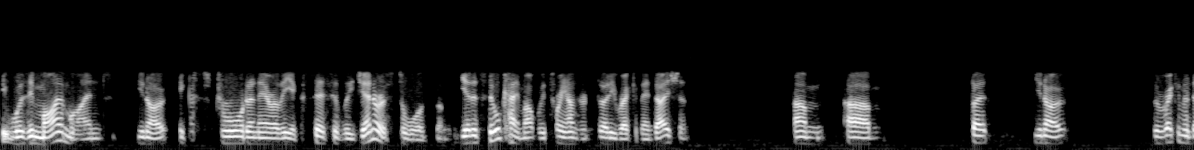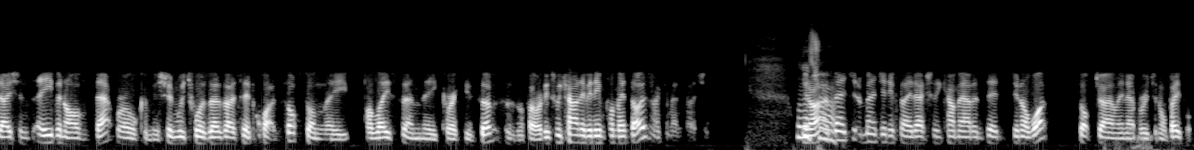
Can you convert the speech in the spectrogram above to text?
it was in my mind, you know, extraordinarily excessively generous towards them. Yet it still came up with 330 recommendations. Um, um, but you know, the recommendations even of that Royal Commission, which was, as I said, quite soft on the police and the corrective services authorities, we can't even implement those recommendations. Well, you know, right. imagine, imagine if they'd actually come out and said, you know what, stop jailing Aboriginal people,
